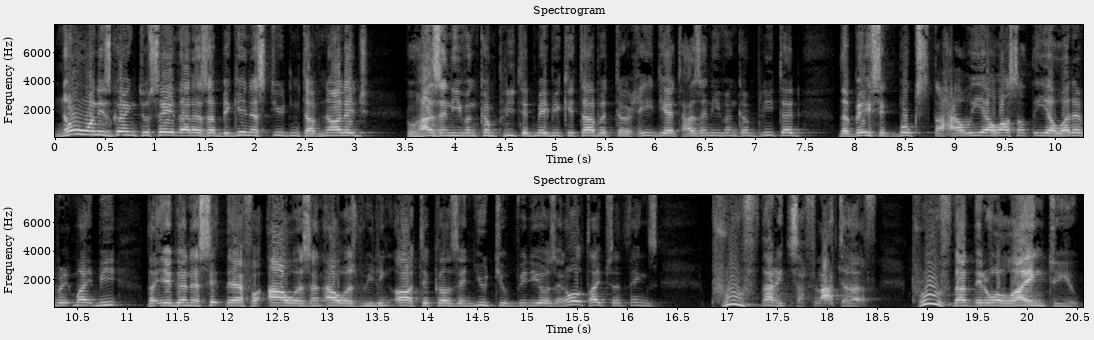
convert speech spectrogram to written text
no one is going to say that as a beginner student of knowledge who hasn't even completed maybe Kitab al Tawheed yet, hasn't even completed the basic books, Tahawiyah, Wasitiyah, whatever it might be, that you're going to sit there for hours and hours reading articles and YouTube videos and all types of things. Proof that it's a flat earth. Proof that they're all lying to you.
